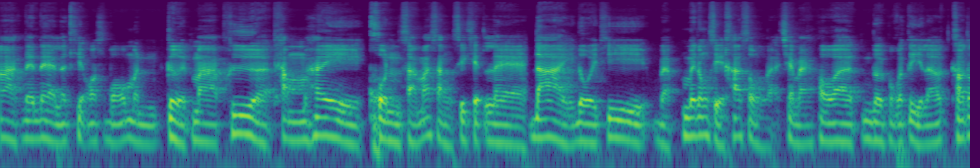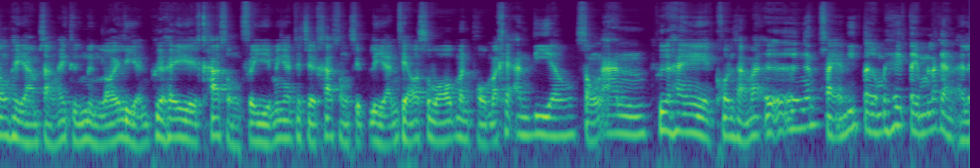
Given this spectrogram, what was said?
มากแน่ๆ และ Chaos Ball มันเกิดมาเพื่อทำให้คนสามารถสั่ง Secret Lair ได้โดยที่แบบไม่ต้องเสียค่าส่งอะใช่ไหมเพราะว่าโดยปกติแล้วเขาต้องพยายามสั่งให้ถึง 100 เหรียญเพื่อให้ค่าส่งฟรี ไม่งั้นจะเจอค่าส่ง 10 เหรียญ Chaos Ball มันผล่มาแค่อันเดียว 2 อันเพื่อให้คนสามารถเออเอองั้นใส่อันนี้เติมไปให้เต็มแล้วกันอะไร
